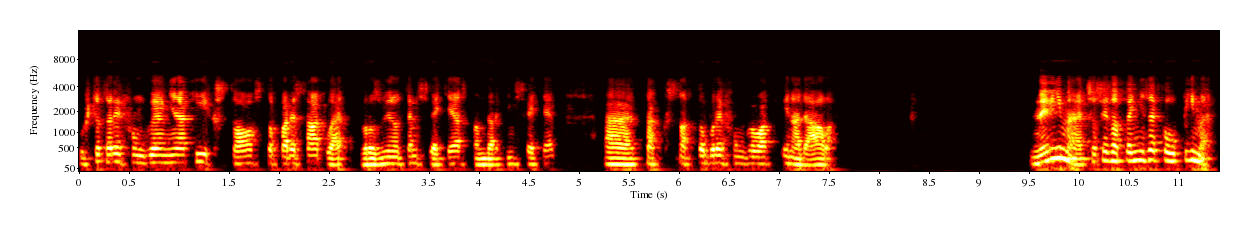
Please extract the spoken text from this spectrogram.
už to tady funguje nějakých 100-150 let v rozvinutém světě a standardním světě, tak snad to bude fungovat i nadále. Nevíme, co si za peníze koupíme.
